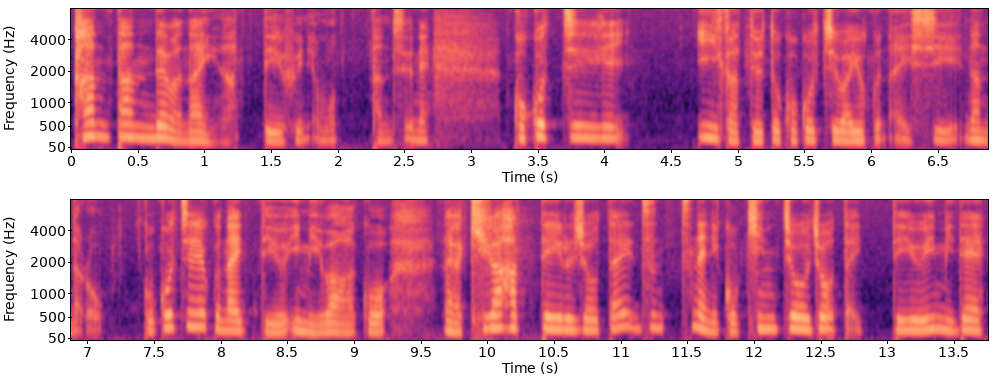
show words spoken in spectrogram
簡単ではないなっていうふうに思ったんですよね。心地いいかっていうと心地は良くないしなんだろう。心地よくないっていう意味はこうなんか気が張っている状態常にこう緊張状態っていう意味で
